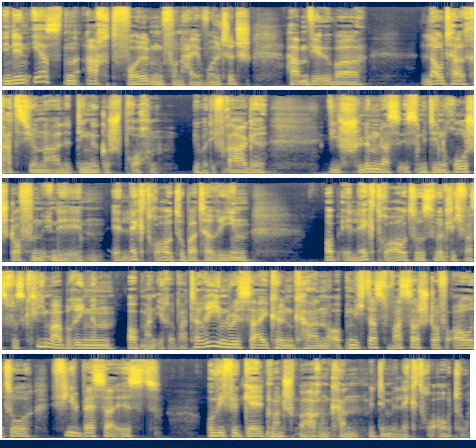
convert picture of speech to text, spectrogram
In den ersten acht Folgen von High Voltage haben wir über lauter rationale Dinge gesprochen. Über die Frage, wie schlimm das ist mit den Rohstoffen in den Elektroautobatterien, ob Elektroautos wirklich was fürs Klima bringen, ob man ihre Batterien recyceln kann, ob nicht das Wasserstoffauto viel besser ist und wie viel Geld man sparen kann mit dem Elektroauto.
